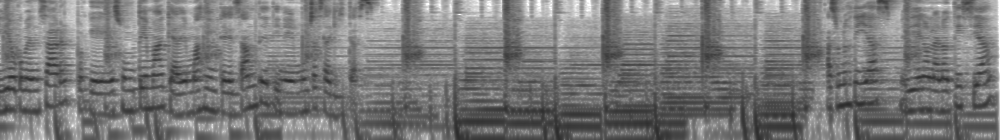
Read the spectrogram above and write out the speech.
Y digo comenzar porque es un tema que además de interesante tiene muchas aristas. Hace unos días me dieron la noticia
